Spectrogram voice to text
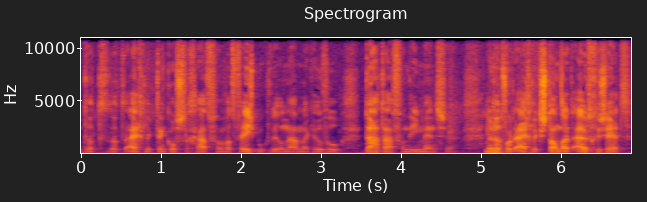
dat, dat eigenlijk ten koste gaat van wat Facebook wil, namelijk heel veel data van die mensen. En Ja. dat wordt eigenlijk standaard uitgezet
